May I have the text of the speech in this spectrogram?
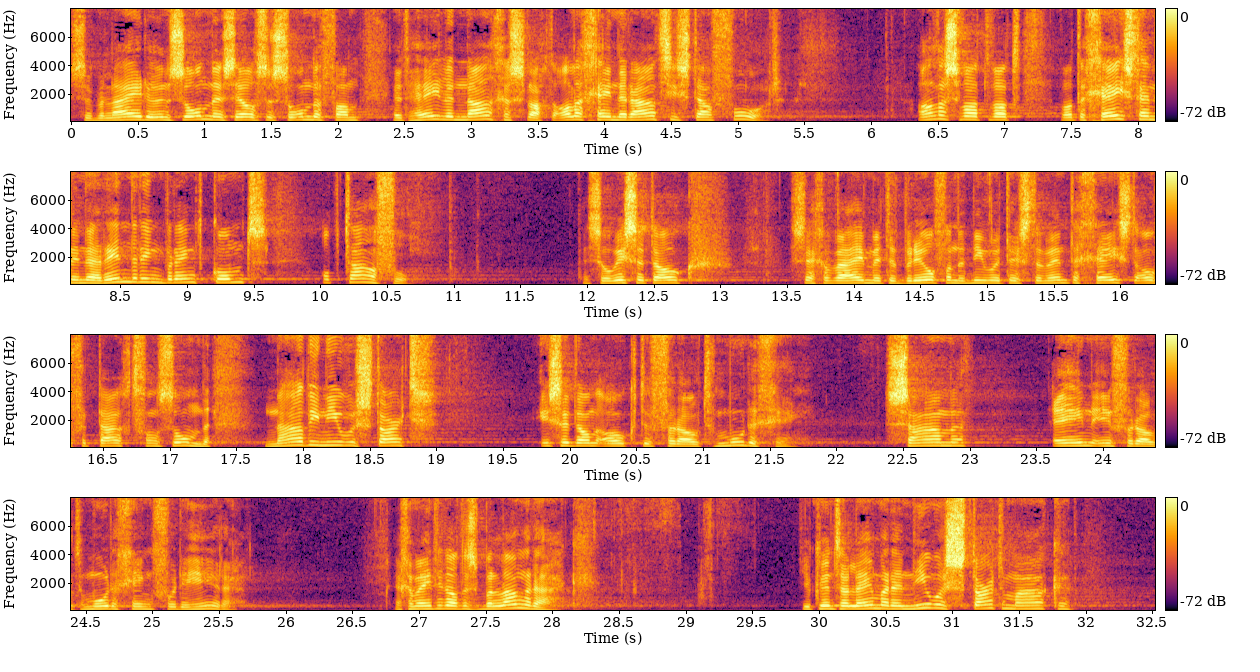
Ze beleiden hun zonde en zelfs de zonde van het hele nageslacht, alle generaties daarvoor. Alles wat, wat, wat de geest hen in herinnering brengt, komt op tafel. En zo is het ook, zeggen wij met de bril van het Nieuwe Testament, de geest overtuigd van zonde. Na die nieuwe start is er dan ook de verootmoediging. Samen één in verootmoediging voor de Heer. En gemeente, dat is belangrijk. Je kunt alleen maar een nieuwe start maken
